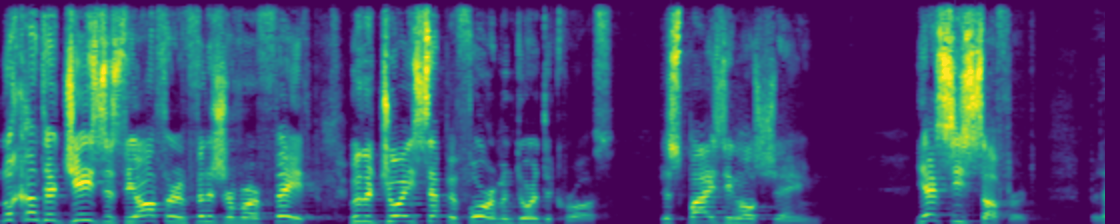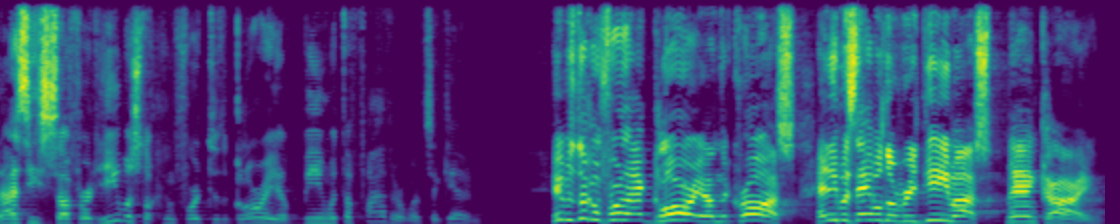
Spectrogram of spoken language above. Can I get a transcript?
Look unto Jesus, the author and finisher of our faith, who the joy set before him endured the cross, despising all shame. Yes, he suffered, but as he suffered, he was looking forward to the glory of being with the Father once again. He was looking for that glory on the cross, and he was able to redeem us, mankind.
